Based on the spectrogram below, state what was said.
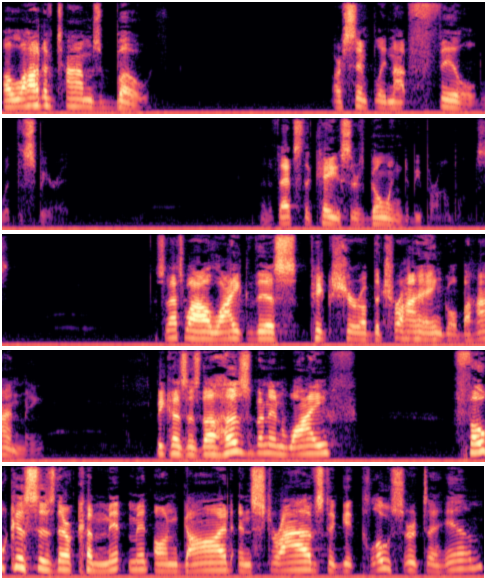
a lot of times both are simply not filled with the Spirit. And if that's the case, there's going to be problems. So that's why I like this picture of the triangle behind me. Because as the husband and wife focuses their commitment on God and strives to get closer to Him,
